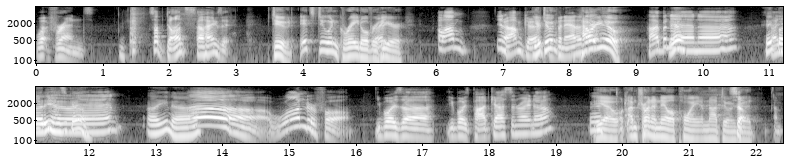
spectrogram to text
What friends? What's up, dunce? How hangs it? Dude, it's doing great over Great. here. Oh, I'm, you know, I'm good. You're doing banana. How there? are you? Hi, banana. hey How buddy how's it going doing? oh you know Oh, wonderful. You boys, uh, you boys podcasting right now? Yeah, I'm trying to nail a point. I'm not doing So, good. I'm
